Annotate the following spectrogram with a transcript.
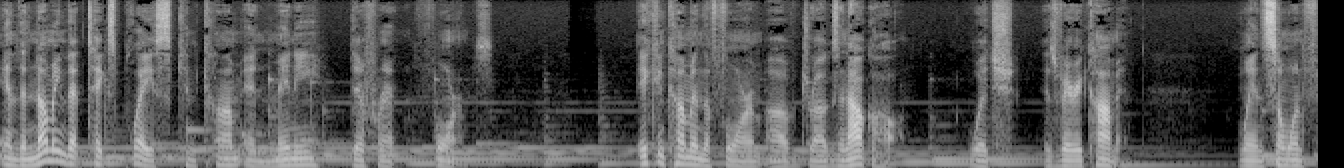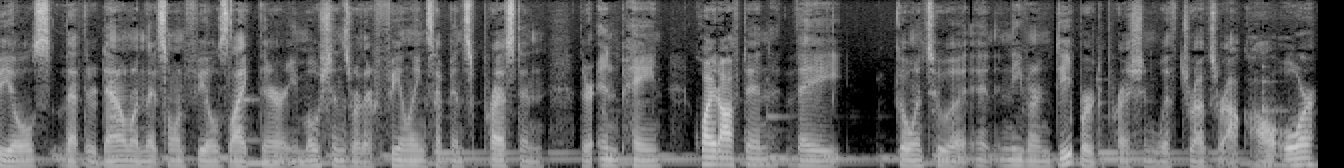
And the numbing that takes place can come in many different forms. It can come in the form of drugs and alcohol, which is very common when someone feels that they're down, when that someone feels like their emotions or their feelings have been suppressed and they're in pain, quite often they go into a, an even deeper depression with drugs or alcohol, or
